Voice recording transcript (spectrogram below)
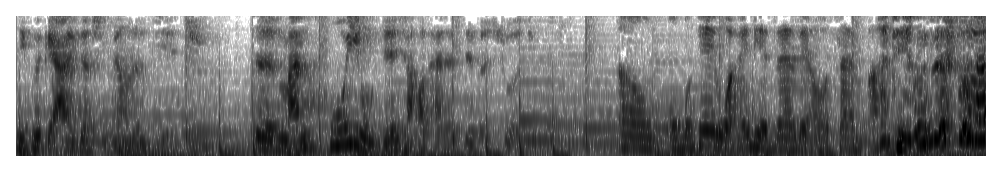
你会给它一个什么样的结局？这蛮呼应我们今天想要谈的这本书的主题。嗯，我们可以晚一点再聊赛马娘这部分。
